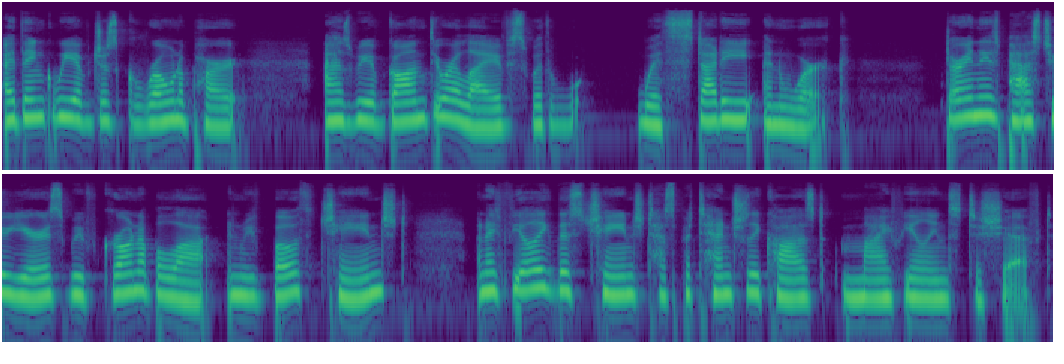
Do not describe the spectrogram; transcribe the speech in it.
I think we have just grown apart as we have gone through our lives with with study and work. During these past 2 years, we've grown up a lot and we've both changed, and I feel like this change has potentially caused my feelings to shift.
